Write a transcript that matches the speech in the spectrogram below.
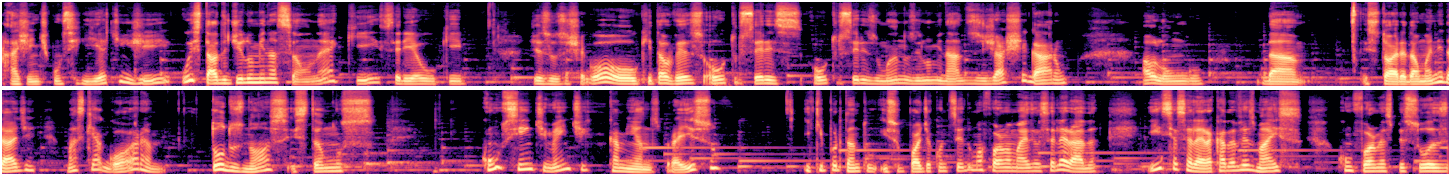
a gente conseguir atingir o estado de iluminação, né? Que seria o que Jesus chegou ou que talvez outros seres, outros seres humanos iluminados já chegaram ao longo da história da humanidade, mas que agora todos nós estamos conscientemente caminhando para isso e que, portanto, isso pode acontecer de uma forma mais acelerada e se acelera cada vez mais conforme as pessoas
